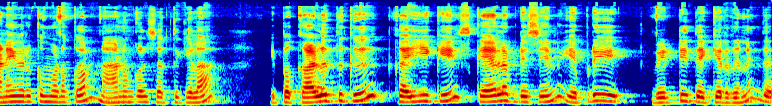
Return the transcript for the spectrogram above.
அனைவருக்கும் வணக்கம். நான் உங்கள் சக்திகலா. இப்போ கழுத்துக்கு கைக்கு ஸ்கேலப் டிசைன் எப்படி வெட்டி தைக்கிறதுன்னு இந்த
